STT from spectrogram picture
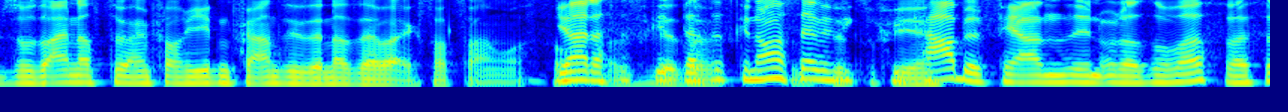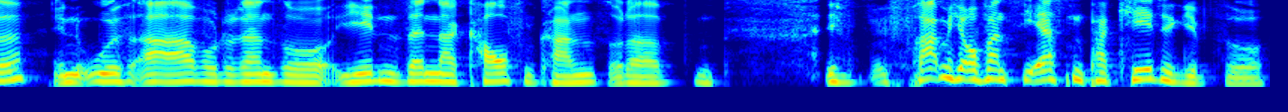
so sein, dass du einfach jeden Fernsehsender selber extra zahlen musst. So. Ja, das, also ist, das ist genau dasselbe wie, wie Kabelfernsehen oder sowas, weißt du? In den USA, wo du dann so jeden Sender kaufen kannst oder ich, frage mich auch, wann es die ersten Pakete gibt, so.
